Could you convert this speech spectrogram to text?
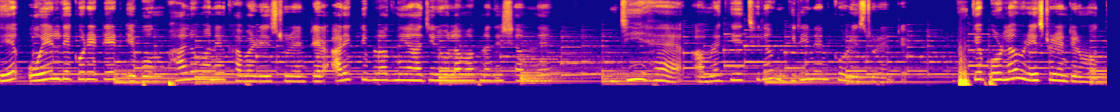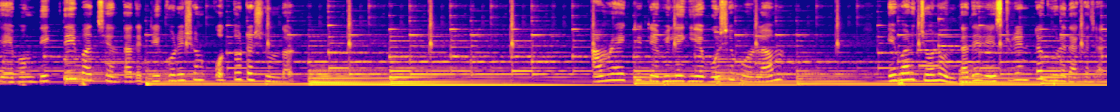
মধ্যে ওয়েল ডেকোরেটেড এবং ভালো মানের খাবার রেস্টুরেন্টের আরেকটি ব্লগ নিয়ে হাজির হলাম আপনাদের সামনে। জি হ্যাঁ আমরা গিয়েছিলাম গ্রিন অ্যান্ড কো রেস্টুরেন্টে। ঢুকে পড়লাম রেস্টুরেন্টের মধ্যে এবং দেখতেই পাচ্ছেন তাদের ডেকোরেশন কতটা সুন্দর। আমরা একটি টেবিলে গিয়ে বসে পড়লাম। এবার চলুন তাদের রেস্টুরেন্টটা ঘুরে দেখা যাক।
